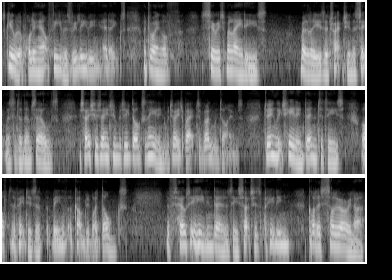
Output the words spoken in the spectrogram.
skilled at pulling out fevers, relieving headaches, and drawing off serious maladies, maladies, attracting the sickness into themselves. Association between dogs and healing can be traced back to Roman times, during which healing entities were often depicted as being accompanied by dogs. The Celtic healing deities, such as healing goddess Solurina, are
